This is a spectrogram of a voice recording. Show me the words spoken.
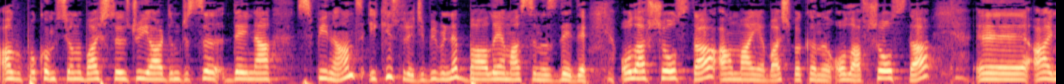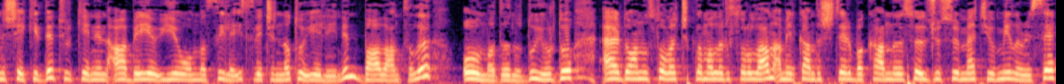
Avrupa Komisyonu Baş Sözcü Yardımcısı Dana Spinant iki süreci birbirine bağlayamazsınız dedi. Olaf Scholz Scholz da Almanya Başbakanı Olaf Scholz da e, aynı şekilde Türkiye'nin AB'ye üye olmasıyla İsveç'in NATO üyeliğinin bağlantılı olmadığını duyurdu. Erdoğan'ın son açıklamaları sorulan Amerikan Dışişleri Bakanlığı sözcüsü Matthew Miller ise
